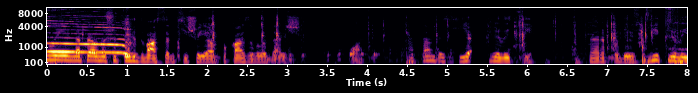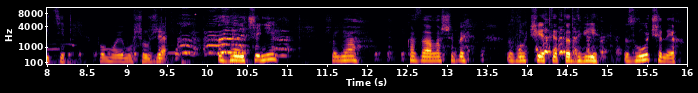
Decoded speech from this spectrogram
Ну і напевно, що тих два самці, що я вам показувала далі. О, а там десь є крилиці. Зараз подивлюсь, дві крилиці, по-моєму, що вже злучені. Що я казала, щоб злучити, то дві злучених,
